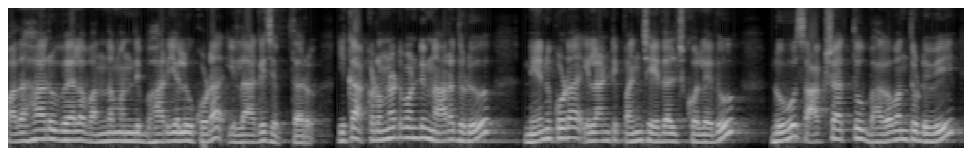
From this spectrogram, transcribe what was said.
పదహారు వేల వంద మంది భార్యలు కూడా ఇలాగే చెప్తారు. ఇక అక్కడ ఉన్నటువంటి నారదుడు నేను కూడా ఇలాంటి పని చేయదలుచుకోలేదు నువ్వు సాక్షాత్తు భగవంతుడివి.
